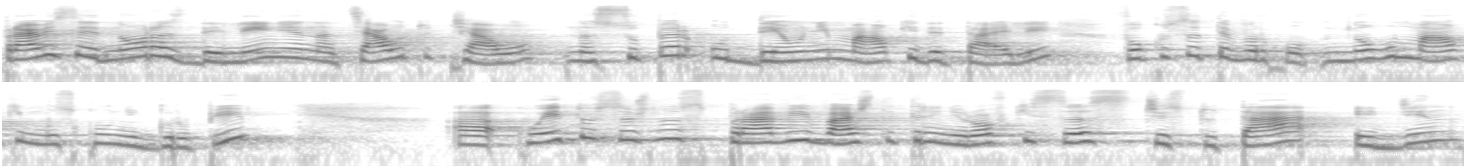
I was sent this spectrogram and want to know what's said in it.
прави се едно разделение на цялото тяло на супер отделни малки детайли. Фокусът е върху много малки мускулни групи, а, което всъщност прави вашите тренировки с частота един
